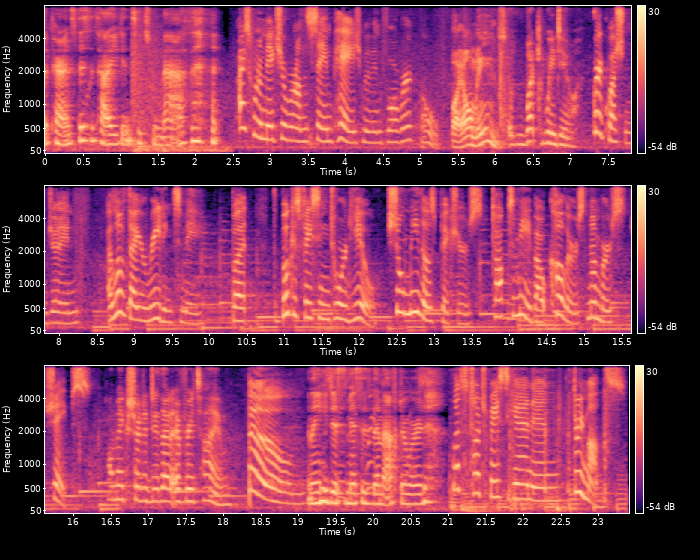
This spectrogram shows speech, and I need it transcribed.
the parents, This is how you can teach me math. I just want to make sure we're on the same page moving forward. Oh, by all means. What can we do? Great question, Jane. I love that you're reading to me, but the book is facing toward you. Show me those pictures. Talk to me about colors, numbers, shapes. I'll make sure to do that every time. Boom! and then he dismisses them afterward. Let's touch base again in three months.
